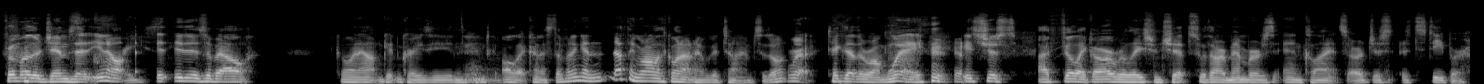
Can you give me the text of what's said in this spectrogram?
from other gyms that you know it, it is about going out and getting crazy and, and all that kind of stuff. And again, nothing wrong with going out and have a good time. So don't Right. take that the wrong way. It's just I feel like our relationships with our members and clients are just it's deeper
